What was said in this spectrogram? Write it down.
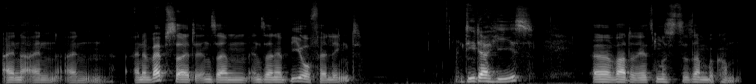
ein, ein, ein, eine Webseite in, seinem, in seiner Bio verlinkt, die da hieß, äh, warte, jetzt muss ich zusammenbekommen.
